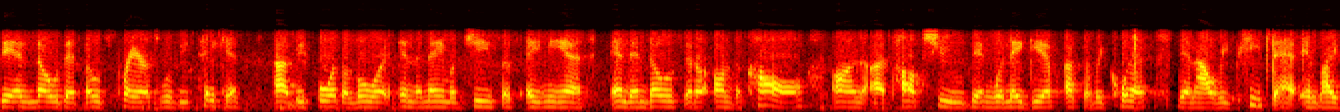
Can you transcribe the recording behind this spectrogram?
then know that those prayers will be taken uh, before the Lord in the name of Jesus. Amen. And then those that are on the call on uh, Talk Shoe, then when they give us a request, then I'll repeat that and vice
